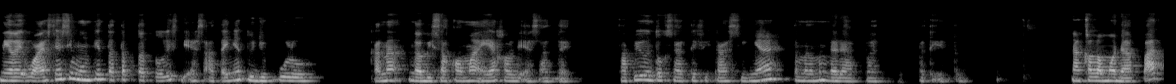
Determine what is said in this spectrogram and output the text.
Nilai UAS-nya sih mungkin tetap tertulis di SAT-nya 70, karena nggak bisa koma ya kalau di SAT. Tapi untuk sertifikasinya teman-teman nggak dapat, seperti itu. Nah kalau mau dapat,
